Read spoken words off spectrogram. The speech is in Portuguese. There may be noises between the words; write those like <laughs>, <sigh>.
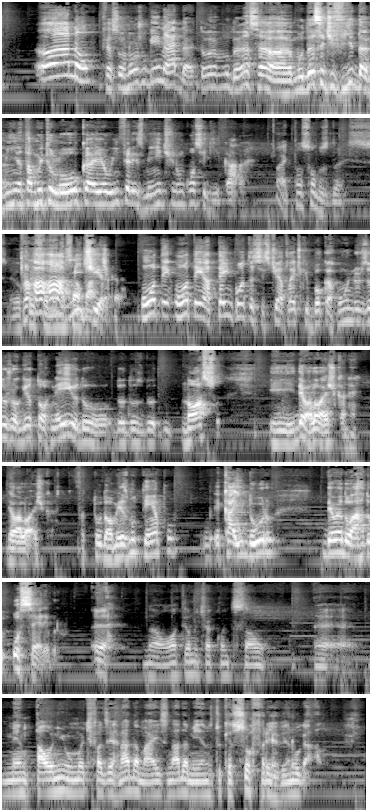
Ah, não, professor, não julguei nada. Então, mudança, mudança de vida minha tá muito louca. Eu, infelizmente, não consegui, cara. Ah, então somos dois. ah, ah mentira. Ontem, ontem, até enquanto assisti Atlético e Boca Juniors, eu joguei o torneio do, do, do, do, nosso e deu a lógica, né? Deu a lógica. Foi tudo ao mesmo tempo, e caí duro, deu Eduardo o cérebro. É, não, ontem eu não tinha condição é, mental nenhuma de fazer nada mais, nada menos do que sofrer vendo o Galo.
